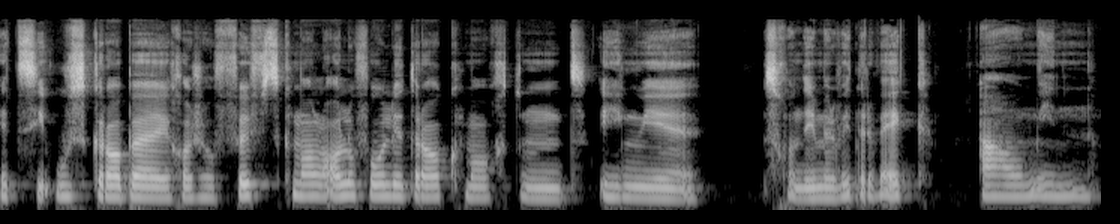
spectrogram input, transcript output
hat sie ausgraben. Ich habe schon 50 Mal Alufolie dran gemacht und irgendwie, es kommt immer wieder weg. Auch mein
